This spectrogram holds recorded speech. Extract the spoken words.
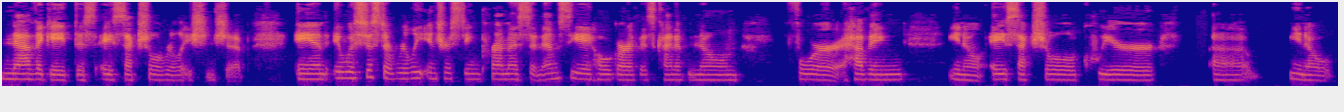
navigate this asexual relationship. And it was just a really interesting premise and mca hogarth is kind of known for having you know asexual queer uh, you know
